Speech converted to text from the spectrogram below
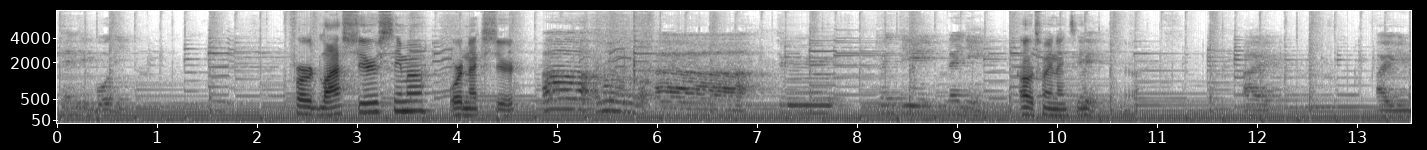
Painting body. For last year's SEMA or next year? Ah, no, no, no, no. Ah, to 2019. Oh, 2019. Yeah. I, I,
